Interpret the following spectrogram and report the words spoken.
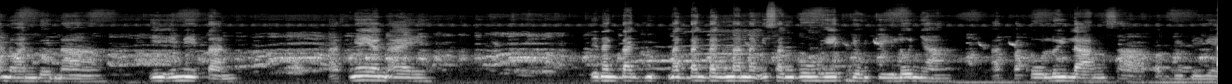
ano ando na iinitan. At ngayon ay dinagdag nagdagdag na ng isang guhit yung kilo niya at patuloy lang sa pagbibigay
